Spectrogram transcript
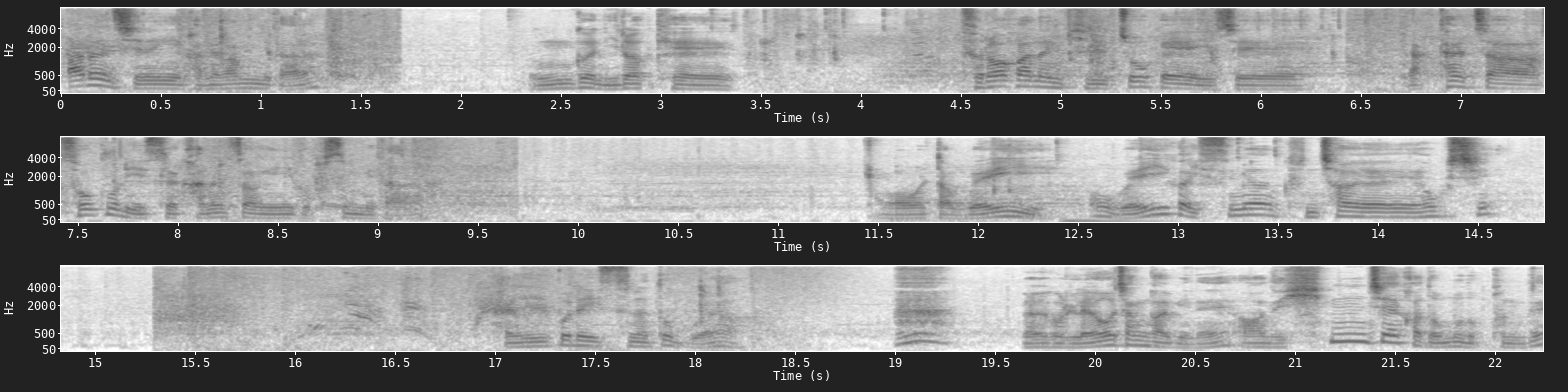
빠른 진행이 가능합니다. 은근 이렇게 들어가는 길 쪽에 이제 약탈자 소굴이 있을 가능성이 높습니다. 어, 일단 웨이. 어, 웨이가 있으면 근처에 혹시? 벨브레이스는 또 뭐야? 헉! 야, 이거 레어 장갑이네. 아, 근데 힘재가 너무 높은데?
